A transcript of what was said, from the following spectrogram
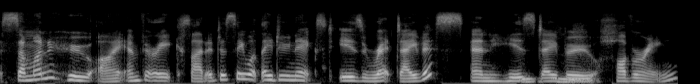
someone who I am very excited to see what they do next is Rhett Davis and his mm-hmm. debut Hovering,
